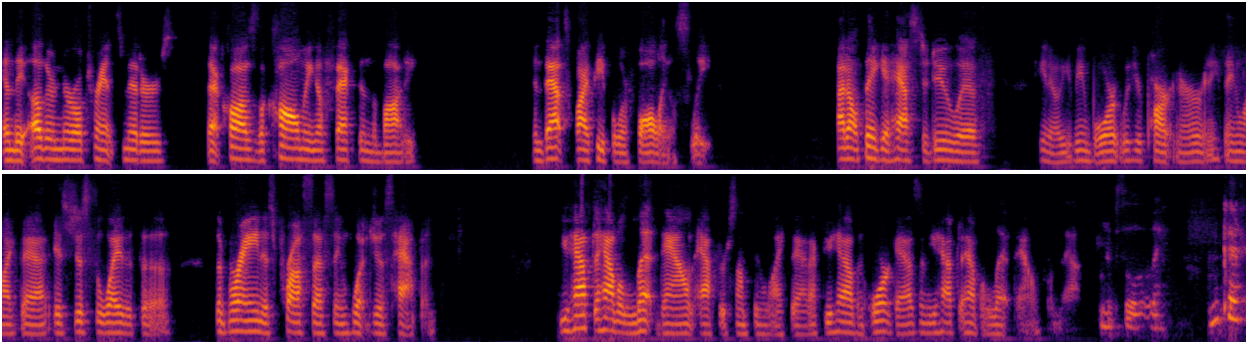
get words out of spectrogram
and the other neurotransmitters that cause the calming effect in the body. And that's why people are falling asleep. I don't think it has to do with, you know, you being bored with your partner or anything like that. It's just the way that the the brain is processing what just happened. You have to have a letdown after something like that. After you have an orgasm, you have to have a letdown from that. Absolutely. Okay.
